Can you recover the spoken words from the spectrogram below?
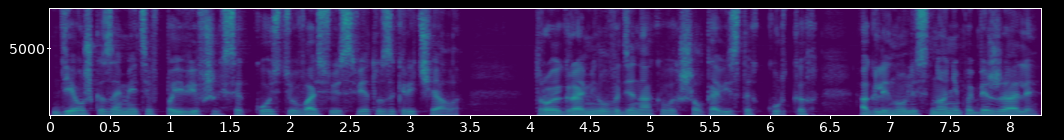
Девушка, заметив появившихся Костю, Васю и Свету, закричала. Трое громил в одинаковых шелковистых куртках оглянулись, но не побежали,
